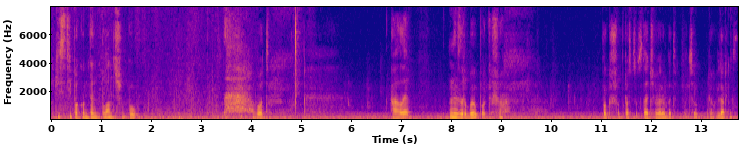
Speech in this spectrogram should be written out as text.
Якийсь типа контент-план, щоб був. Вот. Але не зробив поки що. Поки що просто здача виробити оцю регулярність.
